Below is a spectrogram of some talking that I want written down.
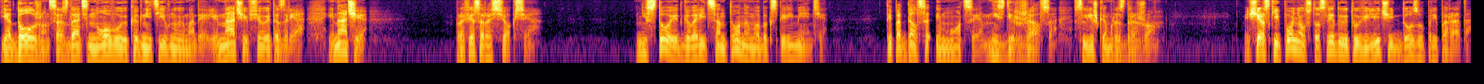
Я должен создать новую когнитивную модель, иначе все это зря. Иначе... Профессор осекся. Не стоит говорить с Антоном об эксперименте. Ты поддался эмоциям, не сдержался, слишком раздражен. Мещерский понял, что следует увеличить дозу препарата.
